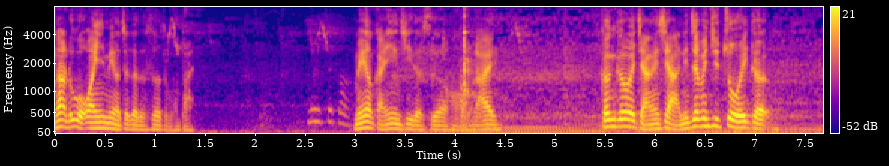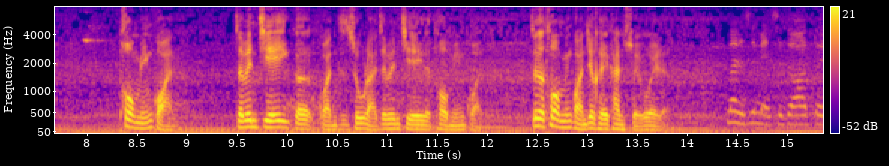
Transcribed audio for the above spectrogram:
那如果万一没有这个的时候怎么办？没有这个，没有感应器的时候哈，来跟各位讲一下，你这边去做一个透明管，这边接一个管子出来，这边接一个透明管，这个透明管就可以看水位了。那你是每次都要蹲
